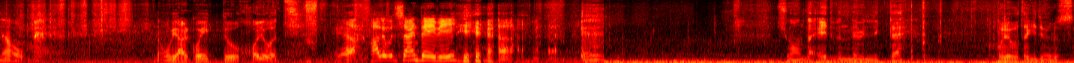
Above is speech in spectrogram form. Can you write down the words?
No. No, we are going to Hollywood. Yeah. Hollywood sign, baby. Şu anda Edwin'le birlikte Hollywood'a gidiyoruz.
